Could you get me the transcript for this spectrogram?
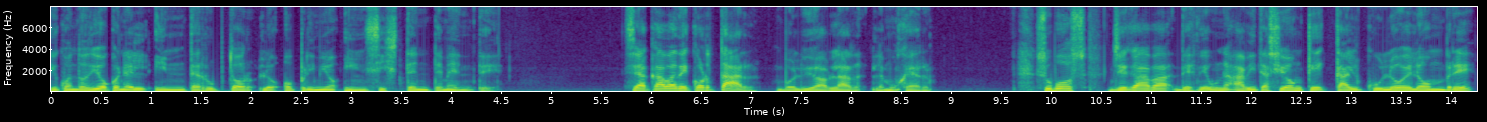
y cuando dio con el interruptor lo oprimió insistentemente. Se acaba de cortar, volvió a hablar la mujer. Su voz llegaba desde una habitación que calculó el hombre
